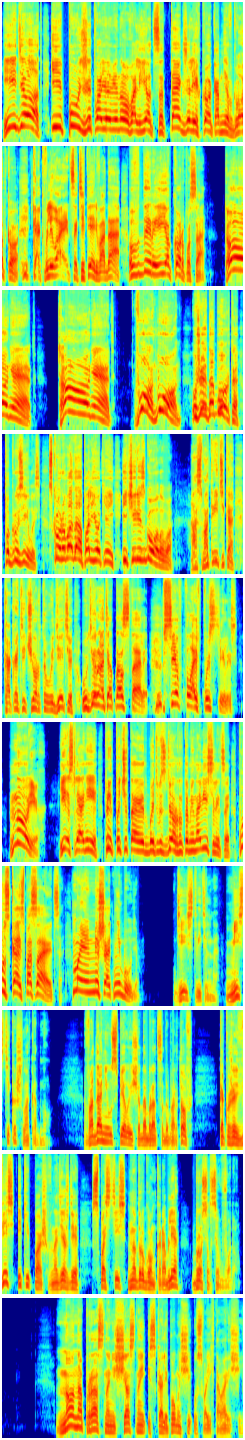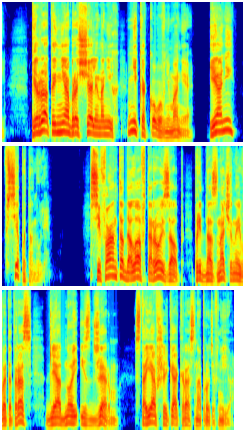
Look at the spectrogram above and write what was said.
«Идет! И пусть же твое вино вольется так же легко ко мне в глотку, как вливается теперь вода в дыры ее корпуса! Тонет! Тонет! Вон, вон! Уже до борта погрузилась! Скоро вода польет ей и через голову! А смотрите-ка, как эти чертовы дети удирать от нас стали. Все вплавь пустились. Ну их! Если они предпочитают быть вздернутыми на виселице, пускай спасаются. Мы им мешать не будем. Действительно, мистика шла ко дну. Вода не успела еще добраться до бортов, как уже весь экипаж в надежде спастись на другом корабле бросился в воду. Но напрасно несчастные искали помощи у своих товарищей. Пираты не обращали на них никакого внимания, и они все потонули. Сифанта дала второй залп, предназначенный в этот раз для одной из джерм, стоявшей как раз напротив нее.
